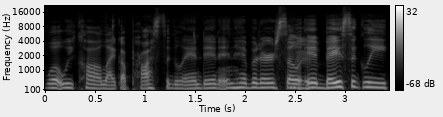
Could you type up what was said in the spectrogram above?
what we call like a prostaglandin inhibitor. So Mhm. it basically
